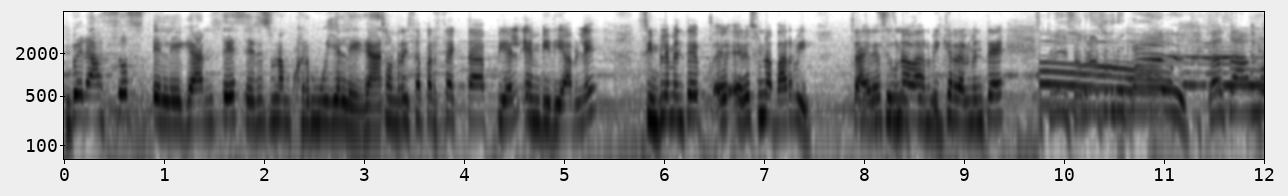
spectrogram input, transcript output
brazos elegantes, eres una mujer muy elegante. Sonrisa perfecta, piel envidiable. Simplemente eh, eres una Barbie. O sea, eres una Barbie que realmente... Cris, abrazo grupal. Los amo.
